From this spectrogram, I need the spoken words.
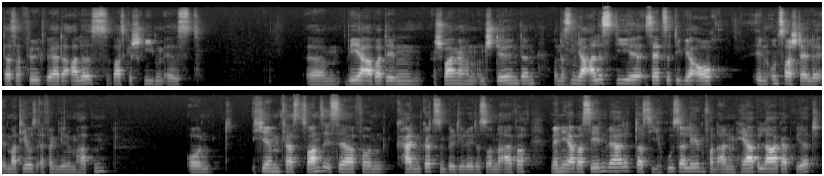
dass erfüllt werde alles, was geschrieben ist. Ähm, wehe aber den Schwangeren und Stillenden. Und das sind ja alles die Sätze, die wir auch in unserer Stelle im Matthäusevangelium hatten. Und hier im Vers 20 ist ja von keinem Götzenbild die Rede, sondern einfach, wenn ihr aber sehen werdet, dass Jerusalem von einem Heer belagert wird,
